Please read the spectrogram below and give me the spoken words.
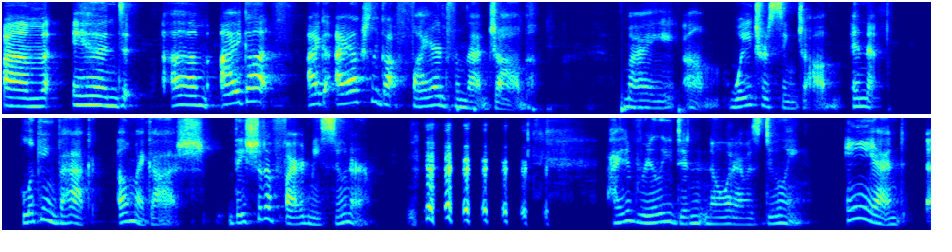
um, and um, I got, I, I actually got fired from that job my um, waitressing job. And looking back, oh my gosh, they should have fired me sooner. I really didn't know what I was doing. And uh,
